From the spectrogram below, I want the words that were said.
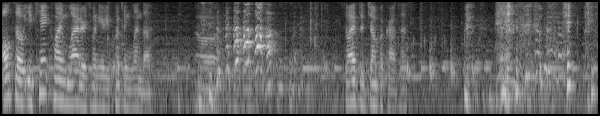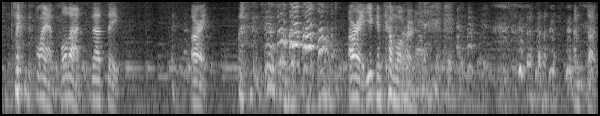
Also, you can't climb ladders when you're equipping Linda, Uh, so I have to jump across this. tick, tick, tick, blam. Hold on, it's not safe. Alright. Alright, you can come over now. I'm stuck.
